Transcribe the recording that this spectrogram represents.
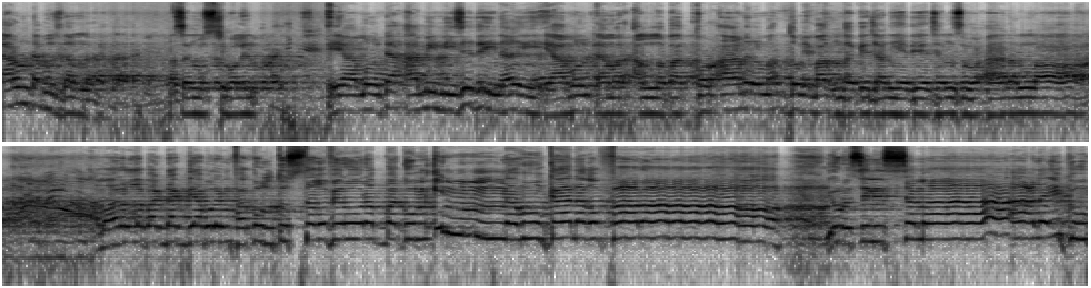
কারণটা বুঝলাম না। হাসান মুসরি বলেন এই আমলটা আমি নিজে দেই নাই এই আমলটা আমার আল্লাহ বা কোরআনের মাধ্যমে বান্দাকে জানিয়ে দিয়েছেন, সুবহানাল্লাহ। আমার আল্লাহ পাক ডাক দিয়া বলেন ফাকুল তুস্তাগফিরু রাব্বাকুম ইন্নাহু কানা গফফারা ইউরসিলিস সামাআ আলাইকুম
